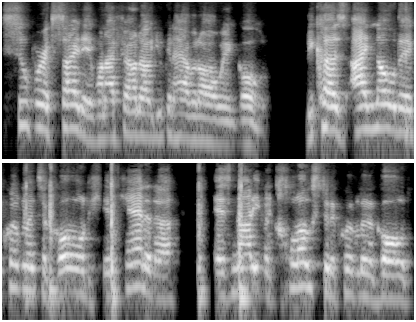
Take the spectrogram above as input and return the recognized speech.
super excited when I found out you can have it all in gold because I know the equivalent to gold in Canada is not even close to the equivalent of gold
